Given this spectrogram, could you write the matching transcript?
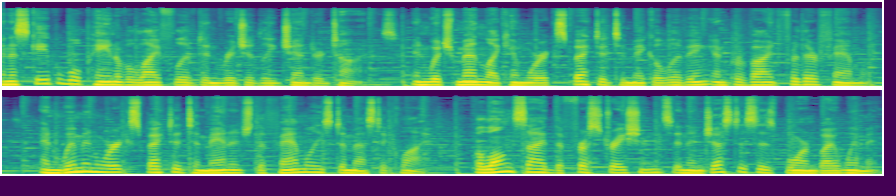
inescapable pain of a life lived in rigidly gendered times, in which men like him were expected to make a living and provide for their families and women were expected to manage the family's domestic life. Alongside the frustrations and injustices borne by women,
